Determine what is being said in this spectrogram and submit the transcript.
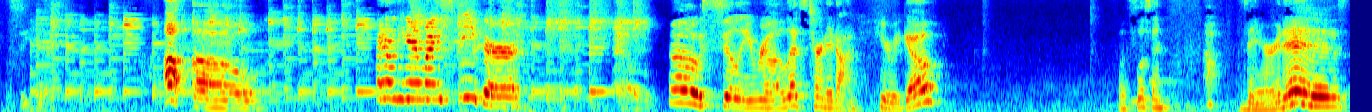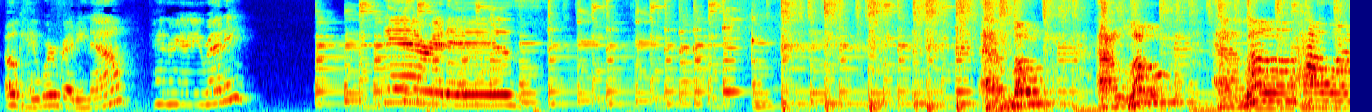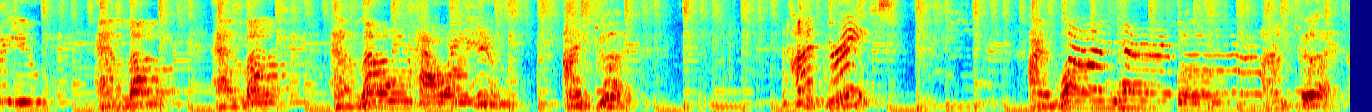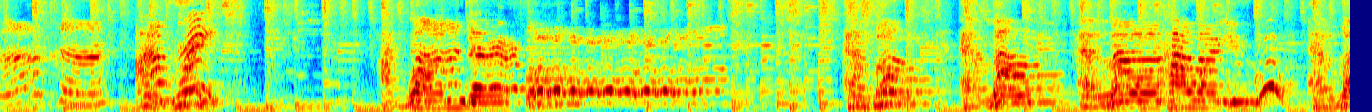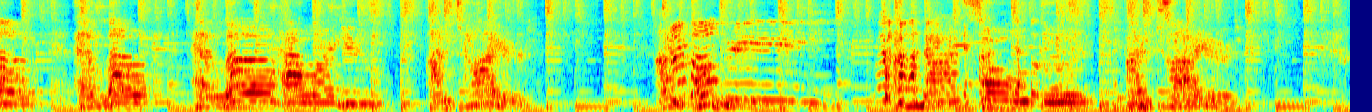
Let's see here. Uh-oh. I don't hear my speaker. Oh, silly Roe. Let's turn it on. Here we go. Let's listen. There it is. Okay, we're ready now. Henry, are you ready? There it is. Wonderful. Hello, hello, hello, how are you? Hello, hello, hello, how are you? I'm tired. I'm hungry. I'm not so good. I'm tired.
